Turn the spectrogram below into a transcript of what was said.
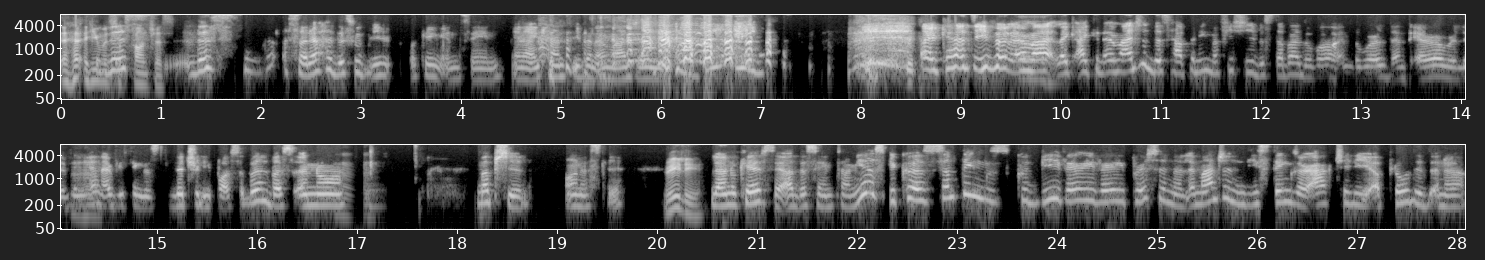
human this, subconscious. This صراحة this would be fucking insane and I can't even imagine. I can't even imagine like I can imagine this happening ما في شيء بيستبعده in the world and era we're living mm-hmm. in everything is literally possible بس انه ما بشيل honestly Really? Lanukerse at the same time. Yes, because some things could be very, very personal. Imagine these things are actually uploaded in a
